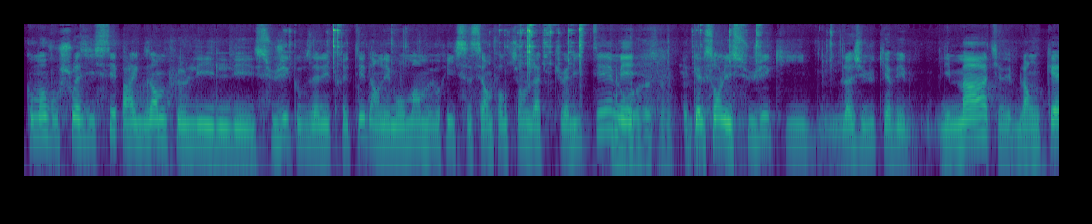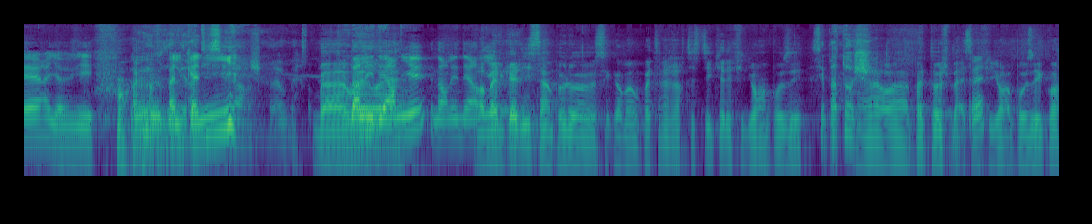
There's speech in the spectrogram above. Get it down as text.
comment vous choisissez, par exemple, les, les sujets que vous allez traiter dans les moments Meurice? C'est en fonction de l'actualité, mais Ouais, quels sont les sujets qui... Là, j'ai vu qu'il y avait les maths, il y avait Blanquer, il y avait euh, Balkany. Ah. Bah, Dans ouais, les ouais. derniers, dans les Alors, derniers. Balkany, c'est un peu le, c'est comme au patinage artistique, il y a des figures imposées. C'est patoche. Alors, euh, Patoche, bah, c'est Ouais. la figure imposée, quoi.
